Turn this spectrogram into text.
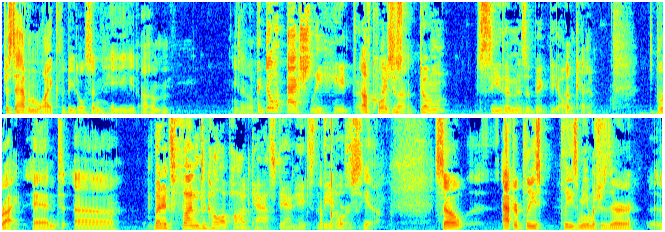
just to have him like the Beatles, and he, um, you know, I don't actually hate them. Of course I just not. don't see them as a big deal. okay, right, and. Uh, But it's fun to call a podcast Dan hates the Beatles. Of course, yeah. So after Please Please Me, which was their uh,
